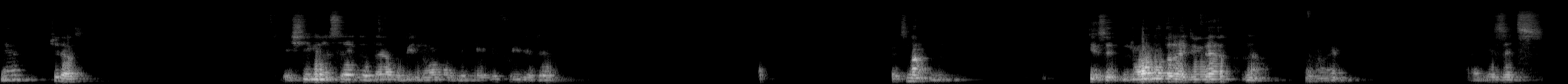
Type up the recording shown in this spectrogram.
Yeah, she does, Is she gonna say that that would be normal behavior for you to do? it's not. Is it normal that I do that? No, alright. Alright, Is it's,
